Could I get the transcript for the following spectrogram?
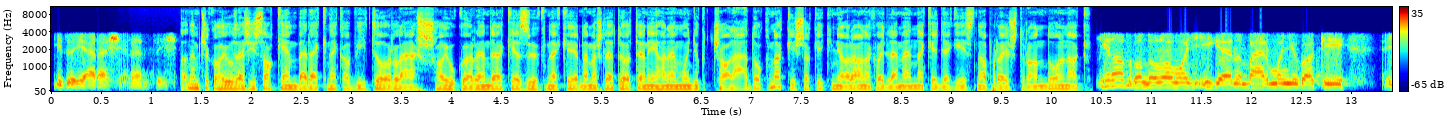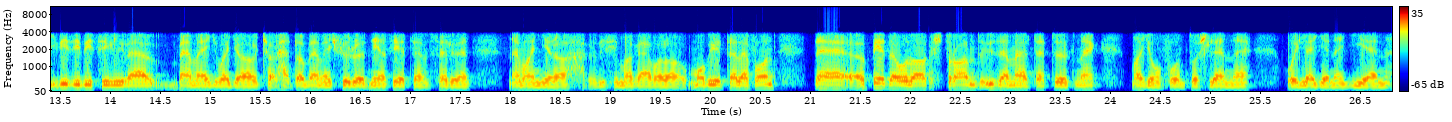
időjárás jelentés. Nem csak a hajózási szakembereknek, a vitorlás hajókkal rendelkezőknek érdemes letölteni, hanem mondjuk családoknak is, akik nyaralnak, vagy lemennek egy egész napra és strandolnak? Én azt gondolom, hogy igen, bár mondjuk aki egy vízi biciklivel bemegy, vagy a családdal bemegy fürödni, az értelmszerűen nem annyira viszi magával a mobiltelefon, de például a strand üzemeltetőknek nagyon fontos lenne, hogy legyen egy ilyen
